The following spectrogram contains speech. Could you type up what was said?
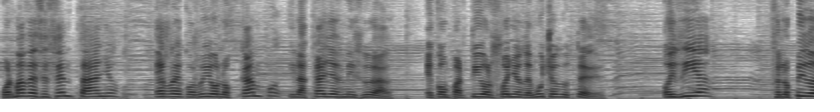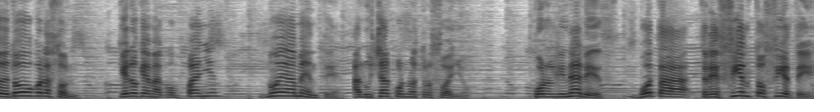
Por más de 60 años he recorrido los campos y las calles de mi ciudad. He compartido el sueño de muchos de ustedes. Hoy día se los pido de todo corazón. Quiero que me acompañen nuevamente a luchar por nuestro sueño. Por Linares, vota 307.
